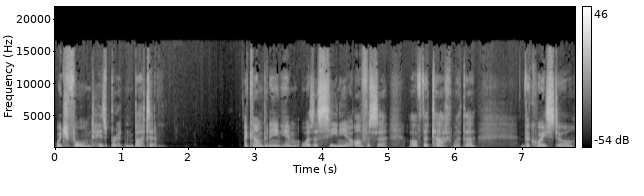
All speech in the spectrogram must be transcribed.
which formed his bread and butter. Accompanying him was a senior officer of the Tagmata, the Quaestor,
